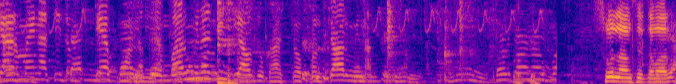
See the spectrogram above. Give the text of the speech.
ચાર મહિનાથી તો ટેપ પાણી બાર મહિનાથી નથી આવતું ખાસ તો પણ ચાર મહિના શું નામ છે તમારું?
